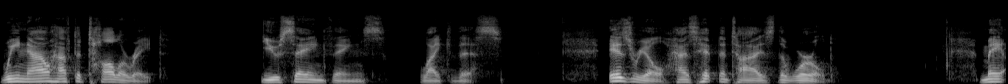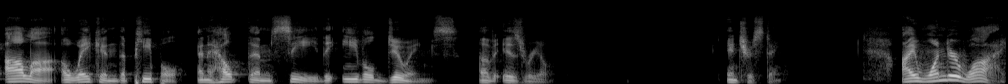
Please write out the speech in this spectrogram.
We now have to tolerate you saying things like this Israel has hypnotized the world. May Allah awaken the people and help them see the evil doings of Israel. Interesting. I wonder why.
